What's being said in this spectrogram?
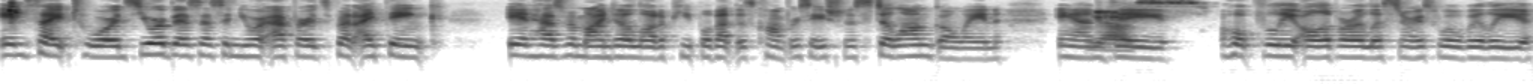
insight towards your business and your efforts, but I think it has reminded a lot of people that this conversation is still ongoing, and they hopefully all of our listeners will really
